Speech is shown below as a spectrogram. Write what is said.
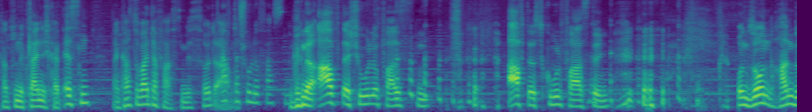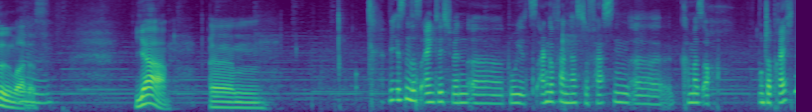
kannst du eine Kleinigkeit essen, dann kannst du weiter fasten bis heute Abend. After Schule fasten. Genau, after Schule fasten. after School Fasting. Und so ein Handeln war das. Ja, ähm, Wie ist denn das eigentlich, wenn äh, du jetzt angefangen hast zu fasten? Äh, kann man es auch unterbrechen?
